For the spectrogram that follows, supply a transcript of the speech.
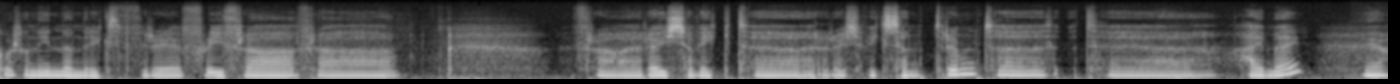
Går sånn innenriksfly fly fra, fra, fra Røykjavik til Røykjavik sentrum til, til Heimøy. Ja.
